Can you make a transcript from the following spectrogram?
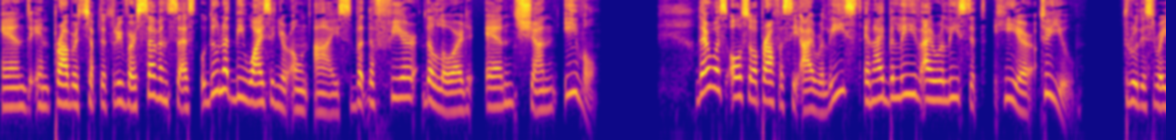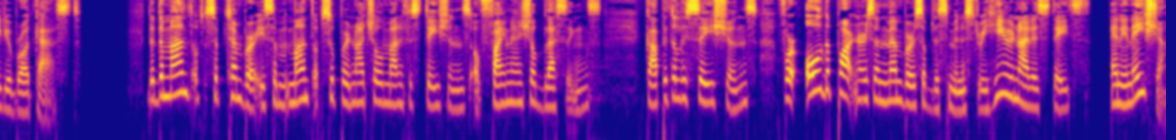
And in Proverbs chapter 3 verse 7 says, Do not be wise in your own eyes, but the fear the Lord and shun evil. There was also a prophecy I released, and I believe I released it here to you through this radio broadcast. that the month of September is a month of supernatural manifestations of financial blessings, capitalizations for all the partners and members of this ministry here in the United States and in Asia.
